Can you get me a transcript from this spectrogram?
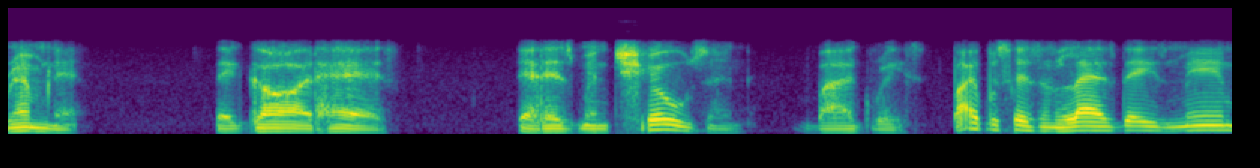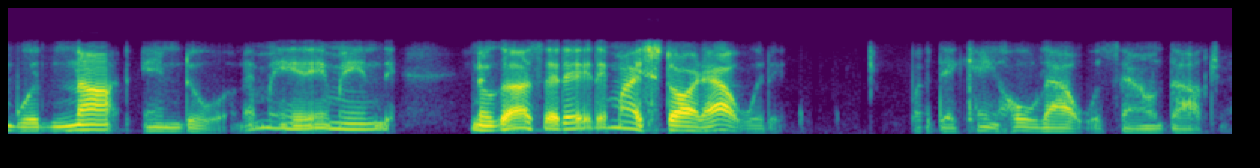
remnant that God has that has been chosen by grace. Bible says in the last days men would not endure. I mean, I mean, you know, God said they, they might start out with it, but they can't hold out with sound doctrine.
